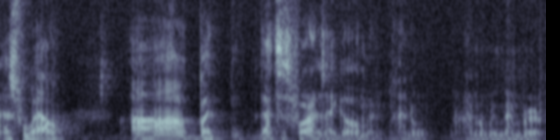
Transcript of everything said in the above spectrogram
as well. Uh, but that's as far as I go, man. I don't I don't remember.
